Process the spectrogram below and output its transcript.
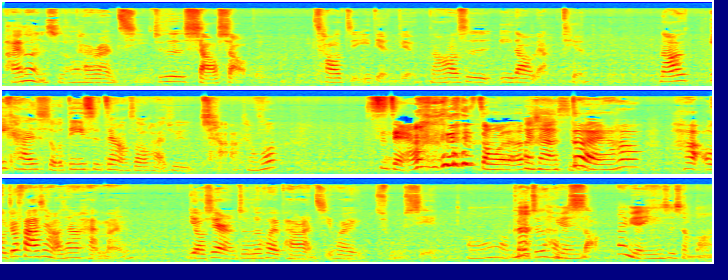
排卵的时候，排卵期就是小小的，超级一点点，然后是一到两天。然后一开始我第一次这样的时候还去查，想说是怎样，怎么了？会吓死。对，，然后好，我就发现好像还蛮有些人就是会排卵期会出血，哦，那就是很原少。那原因是什么啊？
